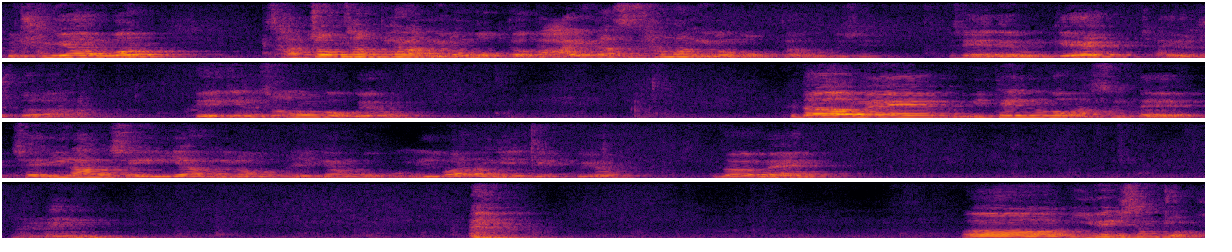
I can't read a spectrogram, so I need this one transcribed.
그 중요한 건 4.38항 이런 거 없다고. 마이너스 3항 이런 거 없다고. 그지? 그래서 얘네 올게 잘 해주더라. 그 얘기를 써놓은 거고요. 그 다음에 그 밑에 있는 거 봤을 때 제1항, 제2항 이런 것들 얘기한 거고 일반항 얘기했고요. 그 다음에 어 223쪽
